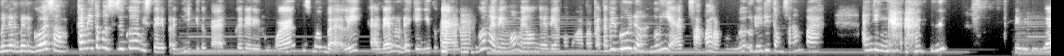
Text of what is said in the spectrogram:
bener-bener gue sam kan itu posisi gue habis dari pergi gitu kan. Gue dari rumah terus gue balik keadaan udah kayak gitu kan. Gue nggak ada yang ngomel nggak ada yang ngomong apa apa tapi gue udah ngeliat sampah rokok gue udah di tong sampah. Anjing Terus tiba-tiba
